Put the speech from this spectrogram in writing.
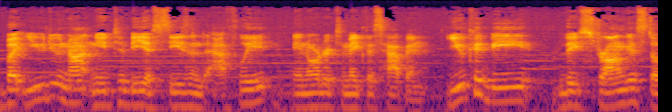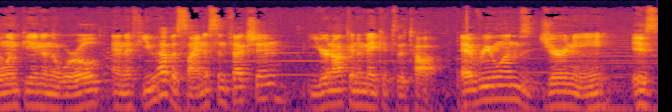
But you do not need to be a seasoned athlete in order to make this happen. You could be the strongest Olympian in the world, and if you have a sinus infection, you're not gonna make it to the top. Everyone's journey is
